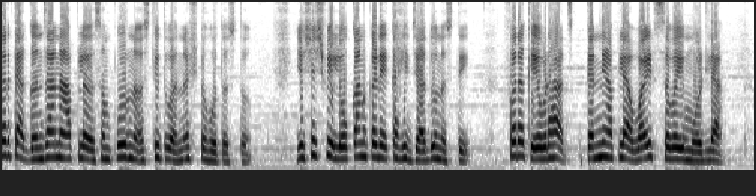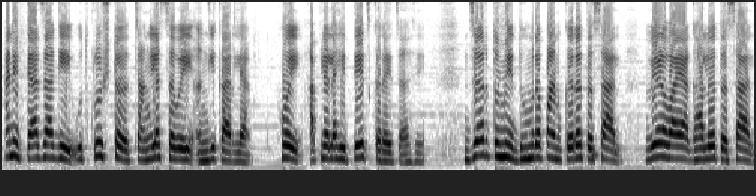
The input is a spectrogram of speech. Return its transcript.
तर त्या गंजानं आपलं संपूर्ण अस्तित्व नष्ट होत असतं. यशस्वी लोकांकडे काही जादू नसते. फरक एवढाच त्यांनी आपल्या वाईट सवयी मोडल्या आणि त्या जागी उत्कृष्ट चांगल्या सवयी अंगीकारल्या. होय आपल्यालाही तेच करायचं आहे. जर तुम्ही धूम्रपान करत असाल वेळ वाया घालवत असाल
